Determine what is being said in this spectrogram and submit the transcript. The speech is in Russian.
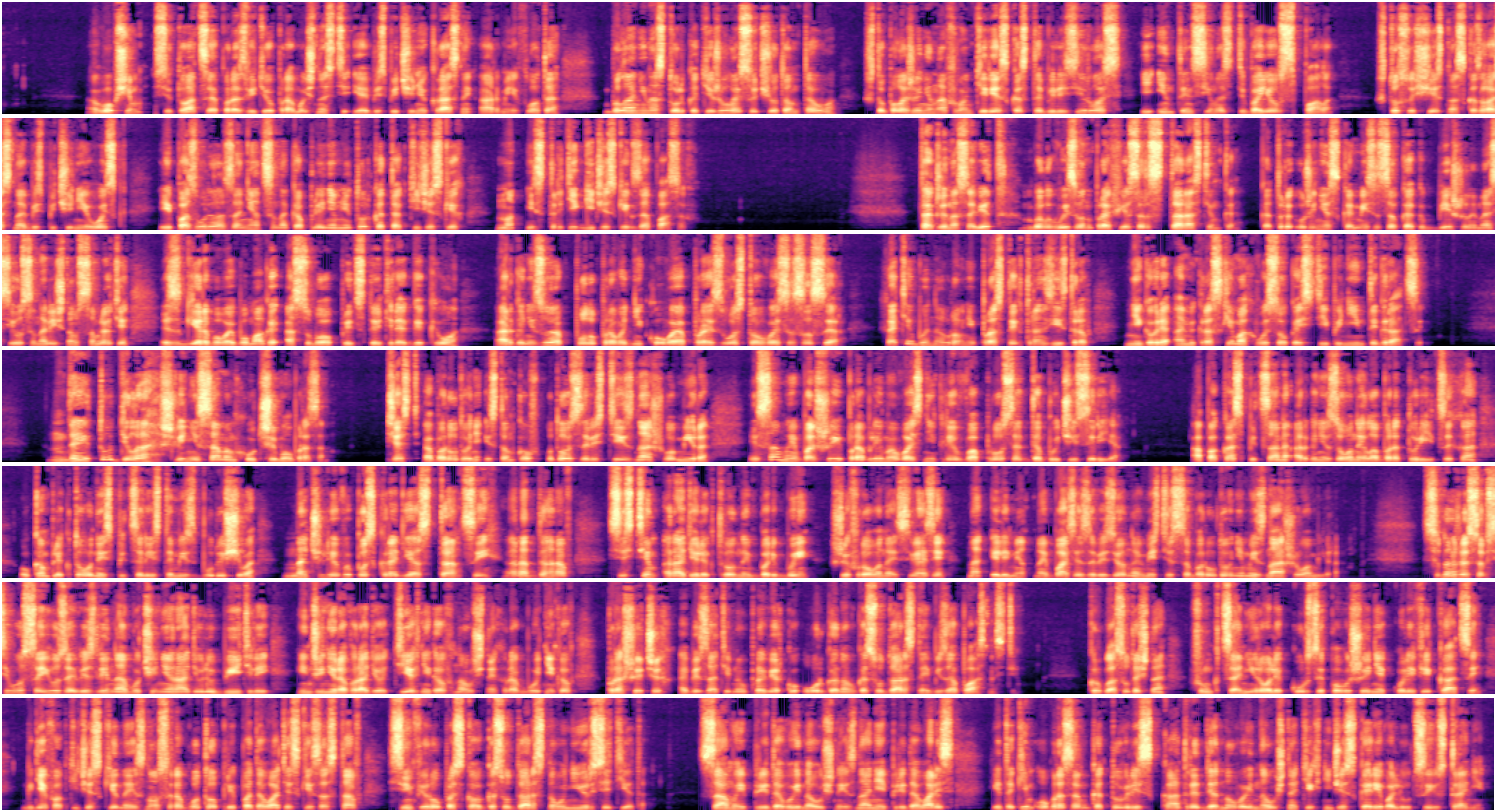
В общем, ситуация по развитию промышленности и обеспечению Красной Армии и флота была не настолько тяжелой с учетом того, что положение на фронте резко стабилизировалось и интенсивность боев спала – что существенно сказалось на обеспечении войск и позволило заняться накоплением не только тактических, но и стратегических запасов. Также на совет был вызван профессор Старостенко, который уже несколько месяцев как бешеный носился на личном самолете с гербовой бумагой особого представителя ГКО, организуя полупроводниковое производство в СССР, хотя бы на уровне простых транзисторов – не говоря о микросхемах высокой степени интеграции. Да и тут дела шли не самым худшим образом. Часть оборудования и станков удалось завести из нашего мира, и самые большие проблемы возникли в вопросах добычи сырья. А пока специально организованные лаборатории цеха, укомплектованные специалистами из будущего, начали выпуск радиостанций, радаров, систем радиоэлектронной борьбы – шифрованной связи на элементной базе, завезенной вместе с оборудованием из нашего мира. Сюда же со всего Союза везли на обучение радиолюбителей, инженеров-радиотехников, научных работников, прошедших обязательную проверку органов государственной безопасности. Круглосуточно функционировали курсы повышения квалификации, где фактически на износ работал преподавательский состав Симферопольского государственного университета. Самые передовые научные знания передавались, и таким образом готовились кадры для новой научно-технической революции в стране.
